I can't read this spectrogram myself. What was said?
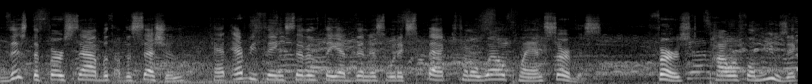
This, the first Sabbath of the session, had everything Seventh day Adventists would expect from a well planned service. First, powerful music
